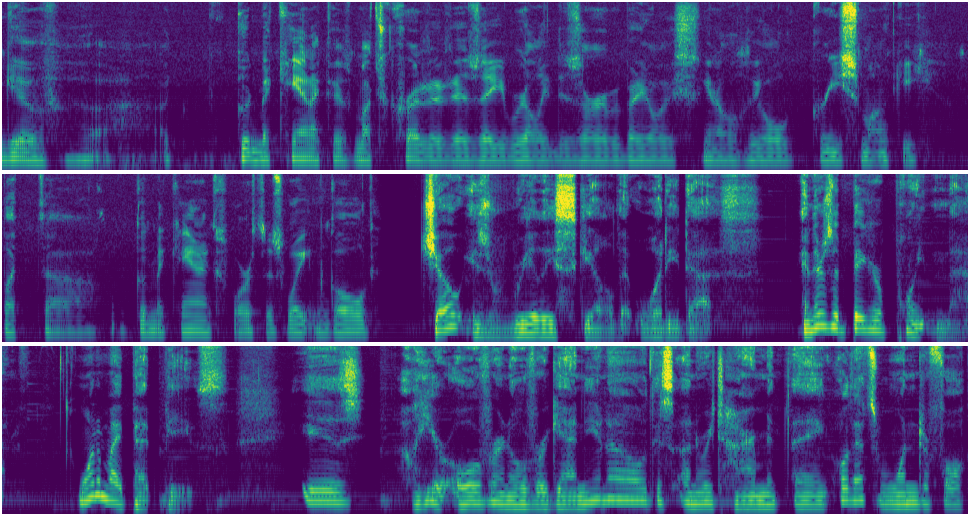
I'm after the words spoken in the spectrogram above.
give uh, a good mechanic as much credit as they really deserve. Everybody always, you know, the old grease monkey, but uh, good mechanic's worth his weight in gold. Joe is really skilled at what he does. And there's a bigger point in that. One of my pet peeves is I'll hear over and over again, you know, this unretirement thing. Oh, that's wonderful.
